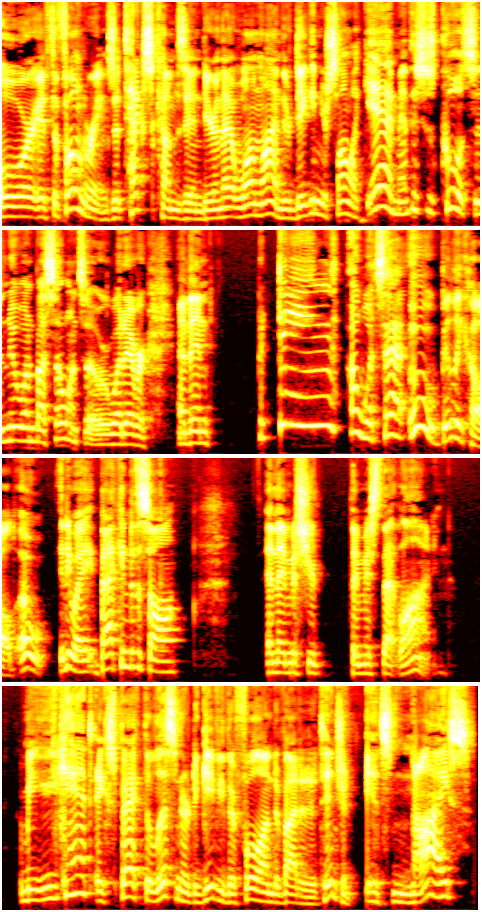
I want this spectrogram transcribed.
Or if the phone rings, a text comes in during that one line, they're digging your song like, yeah, man, this is cool. It's a new one by so and so or whatever. And then ding! Oh, what's that? Oh, Billy called. Oh, anyway, back into the song, and they miss your they miss that line. I mean, you can't expect the listener to give you their full undivided attention. It's nice.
